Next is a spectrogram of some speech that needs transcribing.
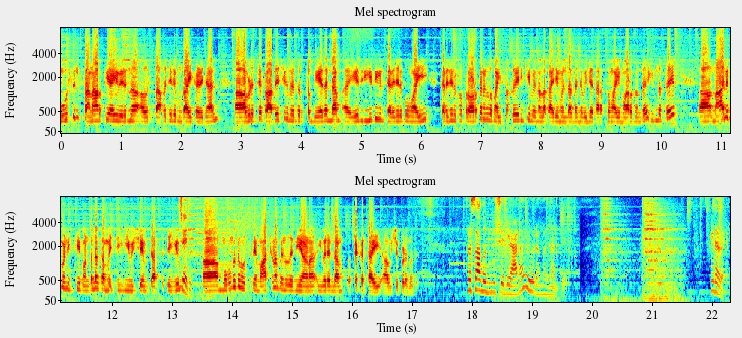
മുഹസിൻ സ്ഥാനാർത്ഥിയായി വരുന്ന ഒരു സാഹചര്യം ഉണ്ടായിക്കഴിഞ്ഞാൽ കഴിഞ്ഞാൽ അവിടുത്തെ പ്രാദേശിക നേതൃത്വം ഏതെല്ലാം ഏത് രീതിയിൽ തെരഞ്ഞെടുപ്പുമായി തെരഞ്ഞെടുപ്പ് പ്രവർത്തനങ്ങളുമായി സഹകരിക്കും എന്നുള്ള കാര്യമെല്ലാം തന്നെ വലിയ തർക്കമായി മാറുന്നുണ്ട്. ഇന്നത്തെ നാല് മണിക്ക് മണ്ഡലം കമ്മിറ്റി ഈ വിഷയം ചർച്ച ചെയ്യും. മുഹമ്മദ് മുസ്ലിനെ മാറ്റണം എന്ന് തന്നെയാണ് ഇവരെല്ലാം ഒറ്റക്കെട്ടായി ആവശ്യപ്പെടുന്നത്. പ്രസാദ് ഉടുമ്പശ്ശേരിയാണ് വിവരങ്ങൾ നൽകിയത്. ഇടവേള.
